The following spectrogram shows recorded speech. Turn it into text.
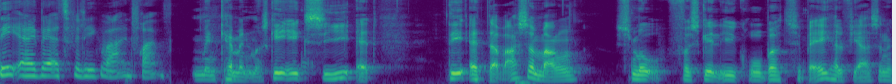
Det er i hvert fald ikke vejen frem. Men kan man måske ikke sige, at det, at der var så mange små forskellige grupper tilbage i 70'erne,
